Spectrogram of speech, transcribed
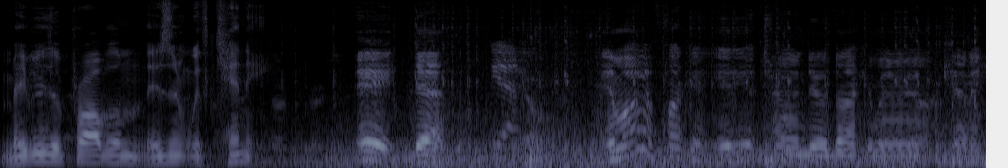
Maybe the problem isn't with Kenny. Hey, Dad. Yeah. Am I a fucking idiot trying to do a documentary on Kenny?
